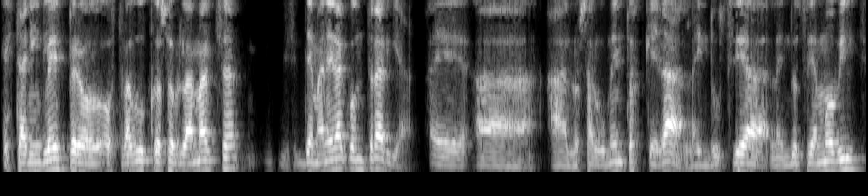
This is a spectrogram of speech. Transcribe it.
está en inglés, pero os traduzco sobre la marcha. De manera contraria a, a, los argumentos que da la industria, la industria móvil,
